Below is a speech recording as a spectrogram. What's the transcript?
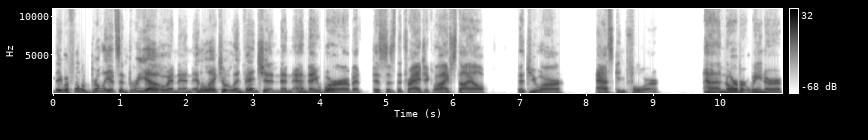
they were full of brilliance and brio and, and intellectual invention and and they were but this is the tragic lifestyle that you are asking for uh, norbert wiener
